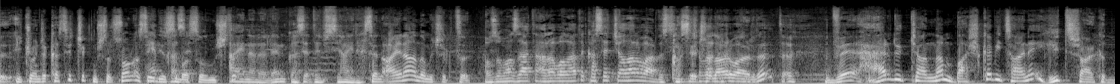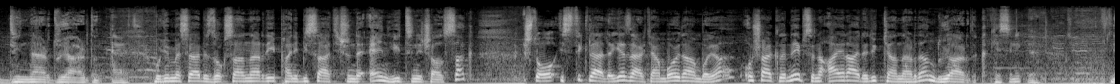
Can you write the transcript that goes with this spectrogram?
e, ilk önce kaset çıkmıştır sonra Hem CD'si kaset- basılmıştı Aynen öyle. Hem kaset hepsi aynı. senin aynı anda mı çıktı O zaman zaten arabalarda kasetçalar vardı. Kasetçalar çalar- vardı Tabii. ve her dükkandan başka bir tane hit şarkı dinler duyardın. Evet. Bugün mesela biz 90'lar deyip hani bir saat içinde en hitini çalsak işte o istiklalde gezerken boydan boya o şarkıların hepsini ayrı ayrı dükkanlardan duyardık. Kesinlikle. Ve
